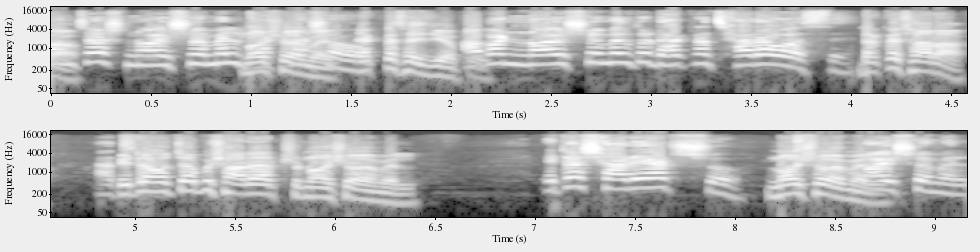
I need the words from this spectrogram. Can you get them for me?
পঞ্চাশ নয়শো এম এল নয়শো এম এল একটা সাইজই আপু। আবার নয়শো এম তো ঢাকনা ছাড়াও আছে। ডাকনা ছাড়া। আচ্ছা। এটা হচ্ছে আপু সাড়ে আটশো নয়শো এম এল। এটা সাড়ে আটশো। নয়শো এম এল নয়শো এম এল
